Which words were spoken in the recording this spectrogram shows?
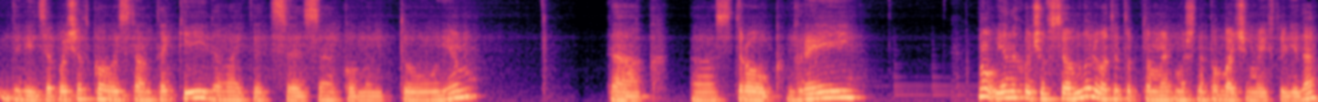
Дивіться, початковий стан такий. Давайте це закоментуємо. Так, е, stroke gray. Ну, я не хочу все обнулювати, тобто ми, ми ж не побачимо їх тоді, да?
